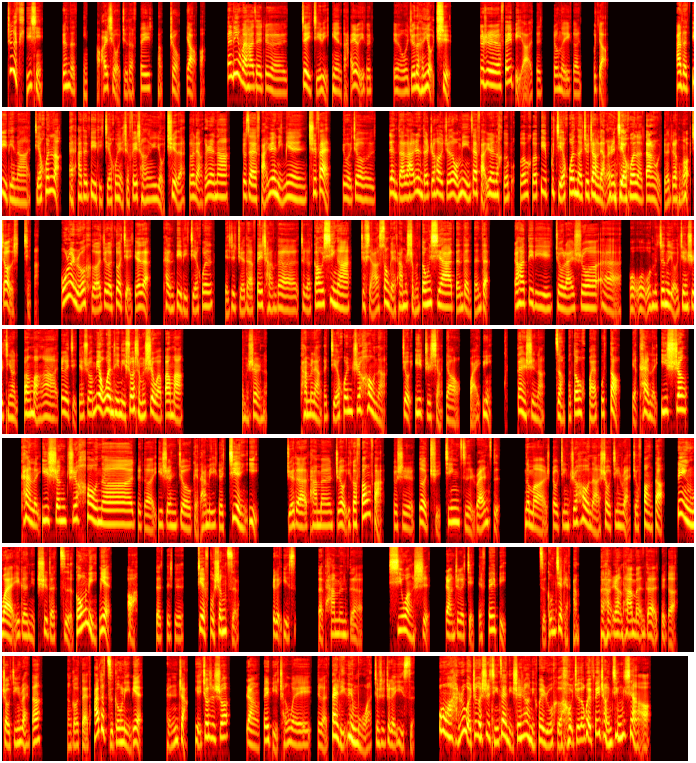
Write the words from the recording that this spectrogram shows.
这个提醒真的挺好，而且我觉得非常重要啊。那另外，他在这个这一集里面呢，还有一个，呃，我觉得很有趣，就是菲比啊，这中的一个主角，他的弟弟呢结婚了，哎，他的弟弟结婚也是非常有趣的，说两个人呢。就在法院里面吃饭，结果就认得了。认得之后，觉得我们已经在法院，何何何必不结婚呢？就这样两个人结婚了。当然，我觉得这很好笑的事情啊。无论如何，这个做姐姐的看弟弟结婚，也是觉得非常的这个高兴啊，就想要送给他们什么东西啊，等等等等。然后弟弟就来说：“呃，我我我们真的有一件事情要你帮忙啊。”这个姐姐说：“没有问题，你说什么事我要帮忙？什么事儿呢？”他们两个结婚之后呢，就一直想要怀孕，但是呢，怎么都怀不到，也看了医生。看了医生之后呢，这个医生就给他们一个建议，觉得他们只有一个方法，就是各取精子卵子。那么受精之后呢，受精卵就放到另外一个女士的子宫里面啊，这这是借腹生子了，这个意思。那他们的。希望是让这个姐姐菲比子宫借给他们，让他们的这个受精卵呢，能够在她的子宫里面成长。也就是说，让菲比成为这个代理孕母啊，就是这个意思。哇，如果这个事情在你身上，你会如何？我觉得会非常惊吓啊。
